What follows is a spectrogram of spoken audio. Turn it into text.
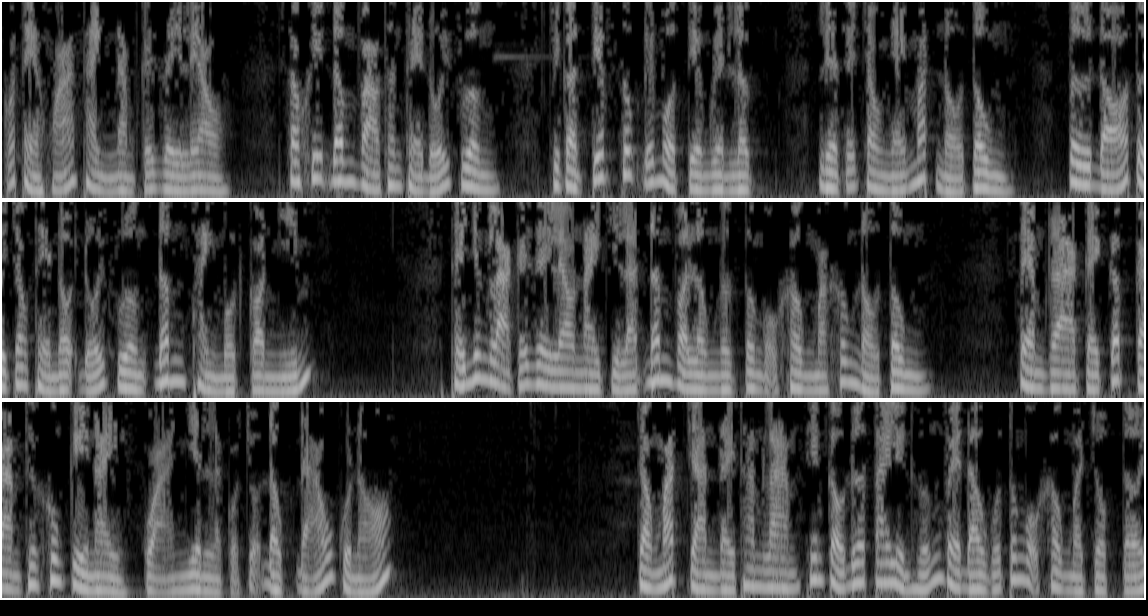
có thể hóa thành năm cái dây leo. Sau khi đâm vào thân thể đối phương, chỉ cần tiếp xúc đến một tiềm nguyên lực, liền sẽ trong nháy mắt nổ tung, từ đó từ trong thể nội đối phương đâm thành một con nhím. Thế nhưng là cái dây leo này chỉ là đâm vào lồng ngực Tôn Ngộ Không mà không nổ tung. Xem ra cái cấp cam thương khung kỳ này quả nhiên là có chỗ độc đáo của nó. Trong mắt tràn đầy tham lam, thiên cầu đưa tay liền hướng về đầu của Tôn Ngộ Không mà chộp tới.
